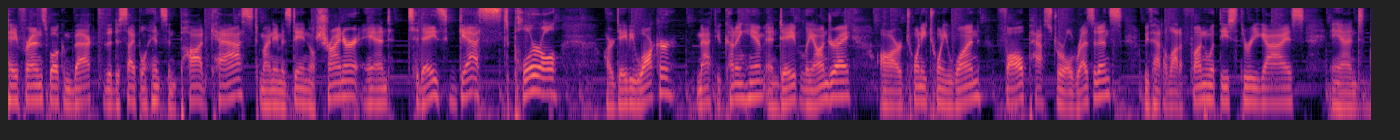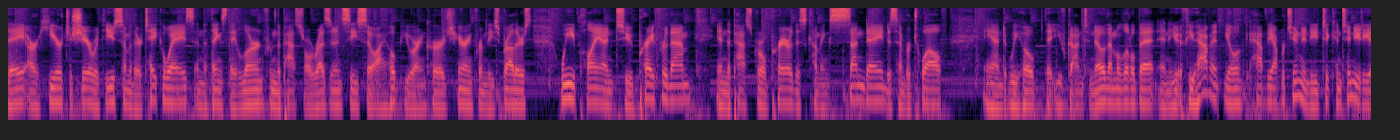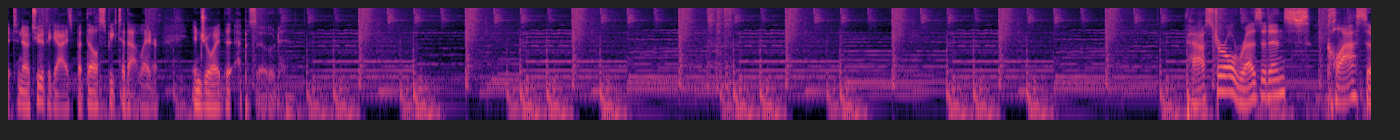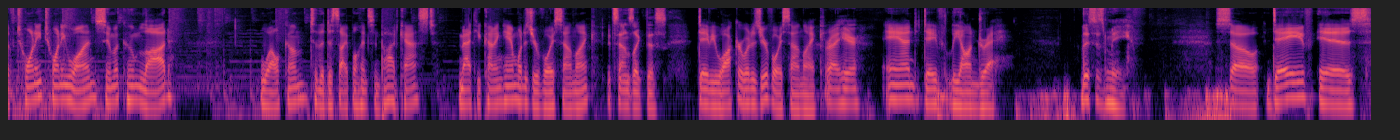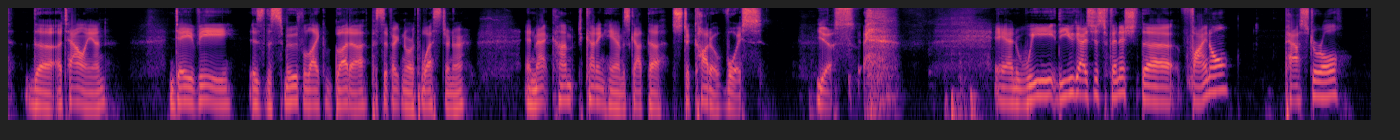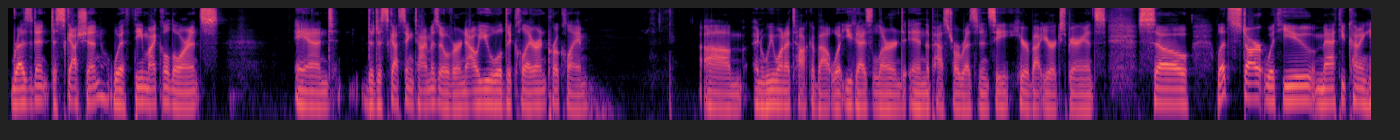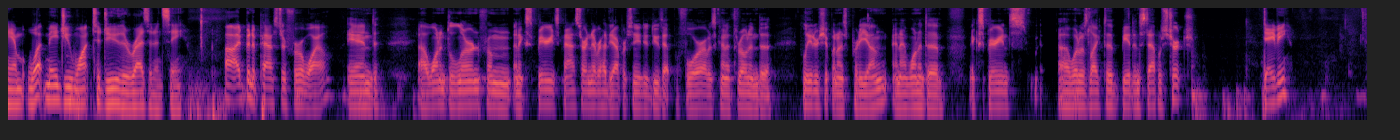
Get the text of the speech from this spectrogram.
Hey, friends, welcome back to the Disciple Hinson podcast. My name is Daniel Schreiner, and today's guests, plural, are Davey Walker, Matthew Cunningham, and Dave Leandre, our 2021 fall pastoral residents. We've had a lot of fun with these three guys, and they are here to share with you some of their takeaways and the things they learned from the pastoral residency. So I hope you are encouraged hearing from these brothers. We plan to pray for them in the pastoral prayer this coming Sunday, December 12th, and we hope that you've gotten to know them a little bit. And if you haven't, you'll have the opportunity to continue to get to know two of the guys, but they'll speak to that later. Enjoy the episode. Pastoral Residence Class of 2021, summa cum laude. Welcome to the Disciple Hinson podcast. Matthew Cunningham, what does your voice sound like? It sounds like this. Davey Walker, what does your voice sound like? Right here. And Dave Leandre. This is me. So Dave is the Italian. Davey is the smooth like butter Pacific Northwesterner. And Matt Cunningham's got the staccato voice. Yes. And we, do you guys just finished the final pastoral resident discussion with the Michael Lawrence, and the discussing time is over. Now you will declare and proclaim. Um, and we want to talk about what you guys learned in the pastoral residency, hear about your experience. So let's start with you, Matthew Cunningham. What made you want to do the residency? Uh, I'd been a pastor for a while and uh, wanted to learn from an experienced pastor. I never had the opportunity to do that before. I was kind of thrown into leadership when I was pretty young, and I wanted to experience uh, what it was like to be at an established church. Davey?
